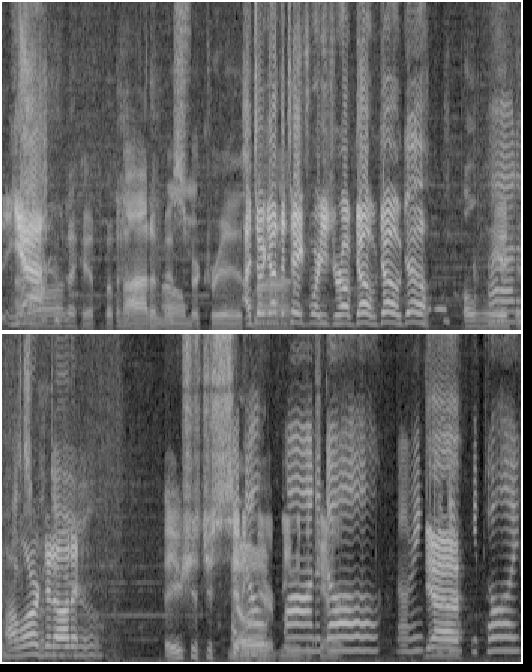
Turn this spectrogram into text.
Yeah. On a hippopotamus Oh, for Christmas. I took out the tank for you, Jerome. Go, go, go. Only What if a I'm working on it. do. Ayush is just I sitting No. there being a want degenerate. doll, a rinky Yeah. dinky toy.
